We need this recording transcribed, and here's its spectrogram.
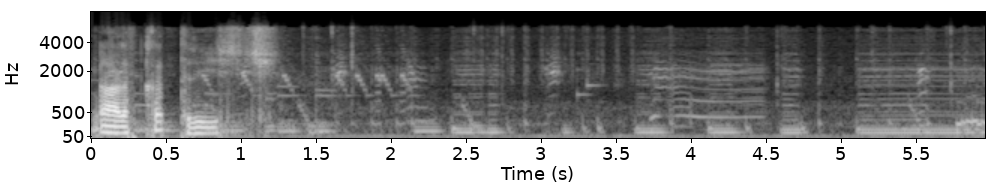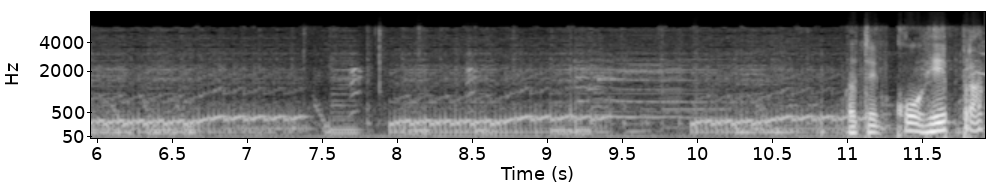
Na hora fica triste. Eu tenho que correr pra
